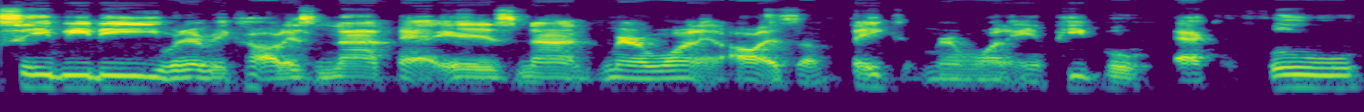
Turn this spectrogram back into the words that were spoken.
CBD, whatever you call it. It's not that. It is not marijuana at all. It's a fake marijuana, and people act a fool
